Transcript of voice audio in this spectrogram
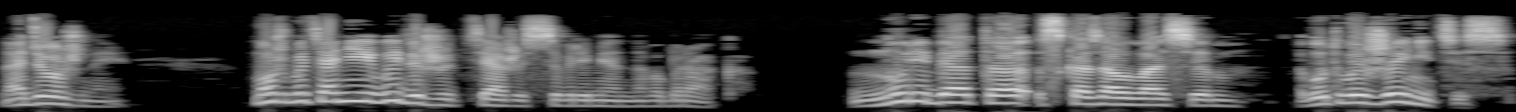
надежные. Может быть, они и выдержат тяжесть современного брака». «Ну, ребята, — сказал Вася, — вот вы женитесь.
